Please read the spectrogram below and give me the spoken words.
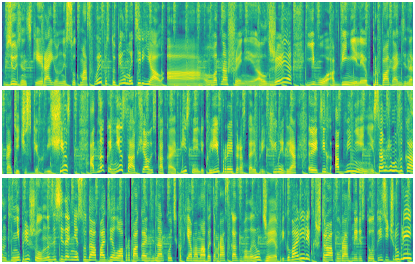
в Зюзинский районный суд Москвы поступил материал а в отношении ЛЖ. Его обвинили в пропаганде наркотических веществ. Однако Однако не сообщалось, какая песня или клип рэпера стали причиной для этих обвинений. Сам же музыкант не пришел на заседание суда по делу о пропаганде наркотиков. Я вам об этом рассказывала. ЛДЖ приговорили к штрафу в размере 100 тысяч рублей.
